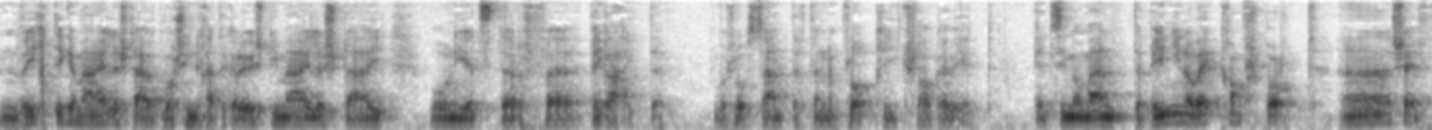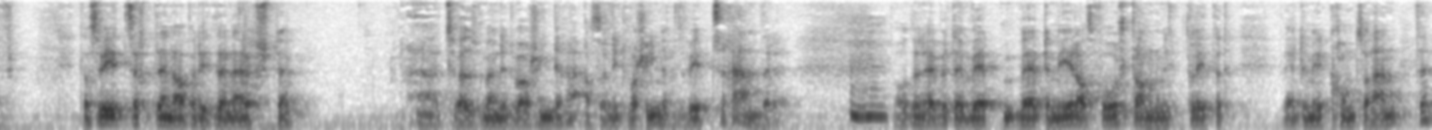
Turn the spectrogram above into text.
ein wichtiger Meilenstein, wahrscheinlich auch der grösste Meilenstein, den ich jetzt darf, äh, begleiten wo schlussendlich dann ein Pflock eingeschlagen wird. Jetzt im Moment bin ich noch Wettkampfsportchef. Äh, das wird sich dann aber in den nächsten zwölf Monaten wahrscheinlich, also nicht wahrscheinlich, das wird sich ändern. Mhm. Oder? Eben, dann werden wir als Vorstandmitglieder werden wir Konsulenten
